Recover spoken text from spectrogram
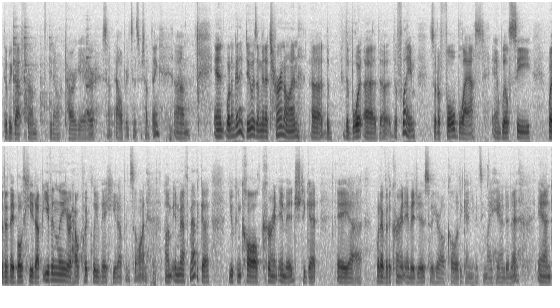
that we got from, you know, Target or some Albertsons or something. Um, and what I'm going to do is I'm going to turn on uh, the the, uh, the the flame sort of full blast, and we'll see whether they both heat up evenly or how quickly they heat up and so on. Um, in Mathematica, you can call current image to get a uh, whatever the current image is. So here I'll call it again. You can see my hand in it. And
